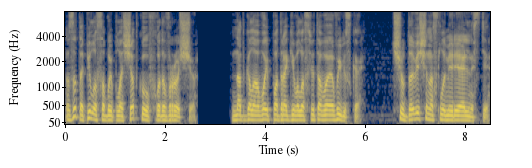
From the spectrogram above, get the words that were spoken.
затопила собой площадку у входа в рощу. Над головой подрагивала световая вывеска. Чудовище на сломе реальности.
